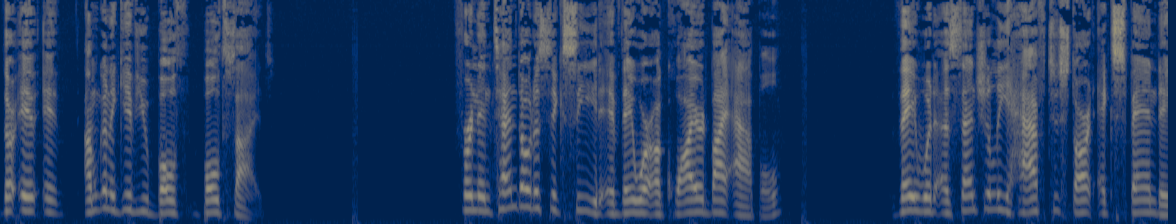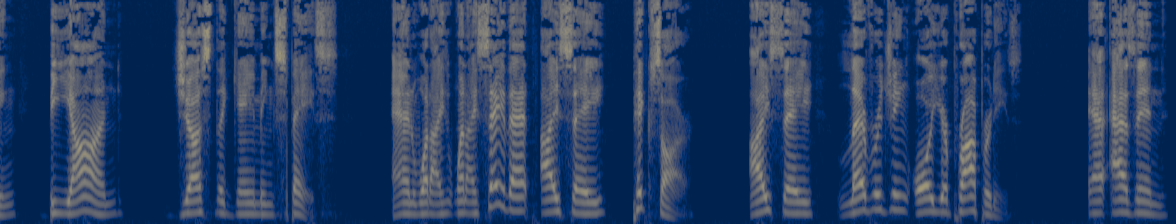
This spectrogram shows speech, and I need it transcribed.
The, it, it, I'm going to give you both both sides. for Nintendo to succeed if they were acquired by Apple, they would essentially have to start expanding beyond just the gaming space. And what I when I say that, I say Pixar. I say leveraging all your properties. A- as in,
